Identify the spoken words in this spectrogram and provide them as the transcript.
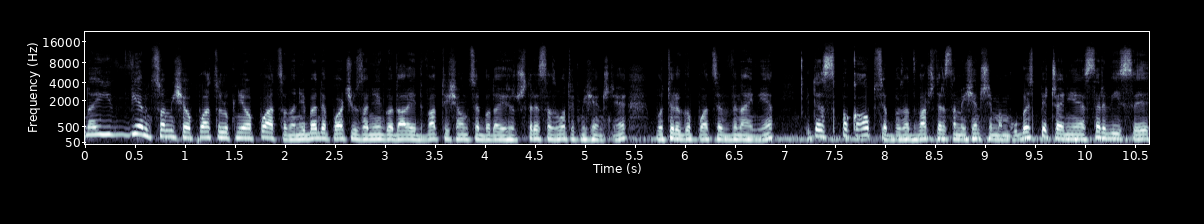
no i wiem, co mi się opłaca lub nie opłaca. No nie będę płacił za niego dalej 2000, bodajże 400 zł miesięcznie, bo tyle go płacę w wynajmie. I to jest spoko opcja, bo za 2400 miesięcznie mam ubezpieczenie, serwisy,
